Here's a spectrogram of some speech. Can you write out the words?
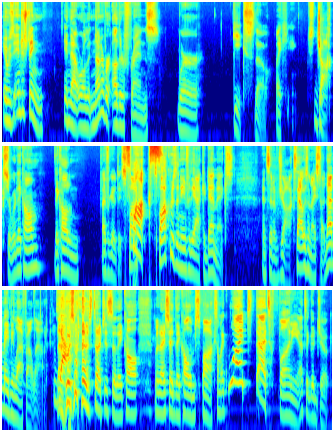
It was interesting in that world that none of her other friends were geeks, though. Like jocks, or what do they call them? They called them, I forget what they Spock. Spocks. Spock was the name for the academics instead of jocks. That was a nice touch. That made me laugh out loud. That Yeah. was one of those touches. So they call, when I said they call them Spocks, I'm like, what? That's funny. That's a good joke.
